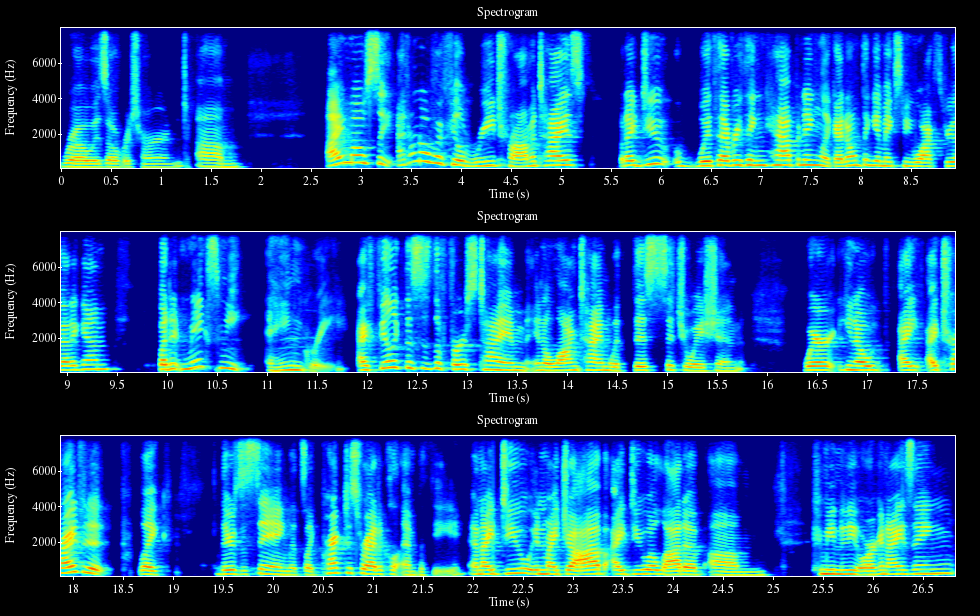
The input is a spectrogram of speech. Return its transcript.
Roe is overturned. Um, I mostly, I don't know if I feel re-traumatized, but I do with everything happening. Like, I don't think it makes me walk through that again, but it makes me angry. I feel like this is the first time in a long time with this situation where, you know, I, I try to like, there's a saying that's like practice radical empathy. And I do in my job, I do a lot of, um, community organizing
